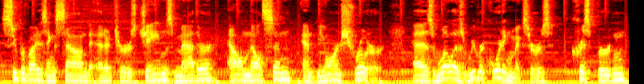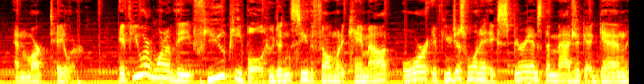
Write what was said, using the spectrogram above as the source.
supervising sound editors James Mather, Al Nelson, and Bjorn Schroeder, as well as re recording mixers Chris Burdon and Mark Taylor. If you are one of the few people who didn't see the film when it came out, or if you just want to experience the magic again,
